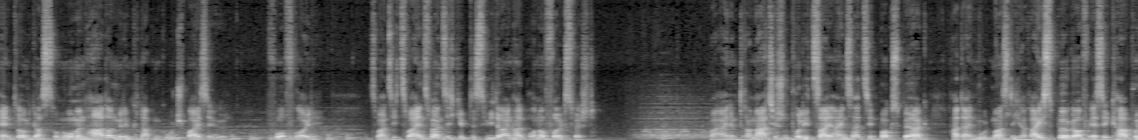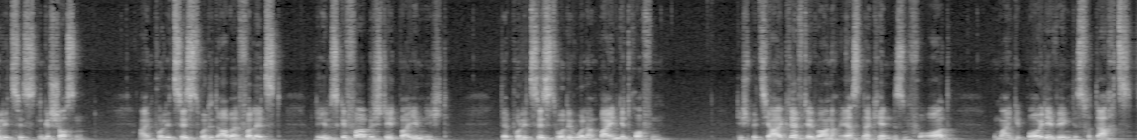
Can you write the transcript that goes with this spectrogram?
Händler und Gastronomen hadern mit dem knappen Gut Speiseöl. Vorfreude. 2022 gibt es wieder ein Heilbronner Volksfest. Bei einem dramatischen Polizeieinsatz in Boxberg hat ein mutmaßlicher Reichsbürger auf SEK-Polizisten geschossen. Ein Polizist wurde dabei verletzt. Lebensgefahr besteht bei ihm nicht. Der Polizist wurde wohl am Bein getroffen. Die Spezialkräfte waren nach ersten Erkenntnissen vor Ort, um ein Gebäude wegen des Verdachts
